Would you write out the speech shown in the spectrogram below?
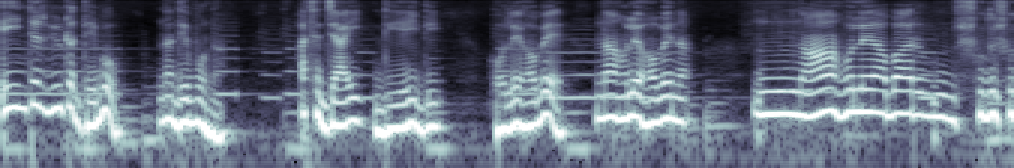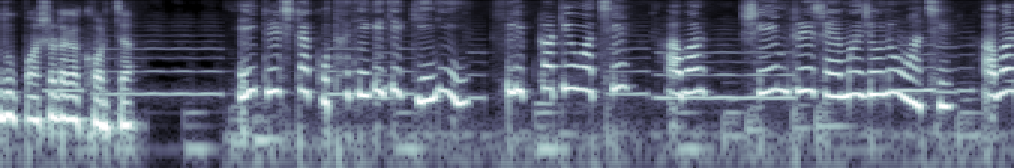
এই ইন্টারভিউটা দেবো? না দেবো না। আচ্ছা যাই, দিয়েই দিই। হলে হবে, না হলে হবে না। না হলে আবার শুধু শুধু পাঁচশো টাকা খরচা। এই ড্রেসটা কোথা থেকে যে কিনি? ফ্লিপকার্টেও আছে, আবার সেম ড্রেস অ্যামাজনেও আছে, আবার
